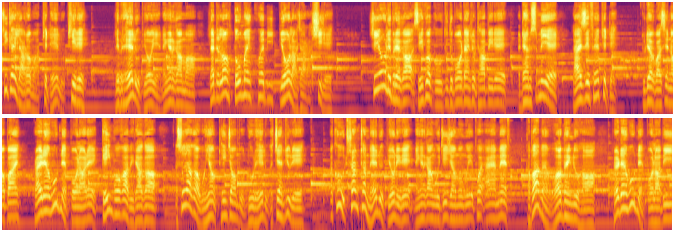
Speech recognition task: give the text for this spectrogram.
ထိခိုက်လာတော့မှာဖြစ်တယ်လို့ဖြေတယ်။ liberal လို့ပြောရင်နိုင်ငံတကာမှာလက်တလောသုံးပိုင်းခွဲပြီးပြောလာကြတာရှိတယ်။ရှေးရိုး liberal ကဈေးကွက်ကိုသူသဘောတိုင်းလွှတ်ထားပေးတဲ့ Adam Smith ရဲ့ laissez-faire ဖြစ်တယ်။ ဒုတိယကမ္ဘာစစ်နောက်ပိုင်း Bryden Wood နဲ့ပေါ်လာတဲ့ game ဘောကဗီဒါကအစိုးရကဝင်ရောက်ထိန်းချောင်းဖို့လိုတယ်လို့အကြံပြုတယ်။အခု Trump ထွက်မယ်လို့ပြောနေတဲ့နိုင်ငံတကာငွေကြေးရန်ပုံငွေအဖွဲ့ IMF ကမ္ဘာ့ဘဏ် World Bank တို့ဟာ Bryden Wood နဲ့ပေါ်လာပြီး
